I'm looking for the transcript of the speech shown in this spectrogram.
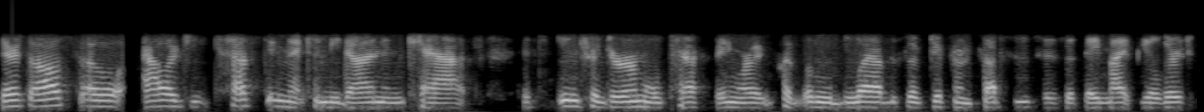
There's also allergy testing that can be done in cats. It's intradermal testing where they put little blebs of different substances that they might be allergic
